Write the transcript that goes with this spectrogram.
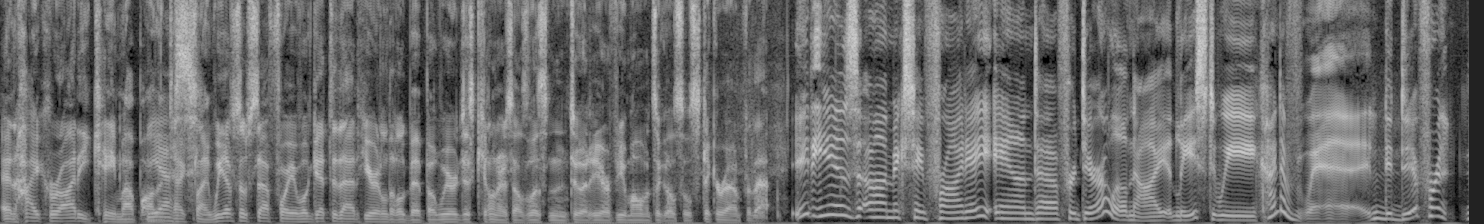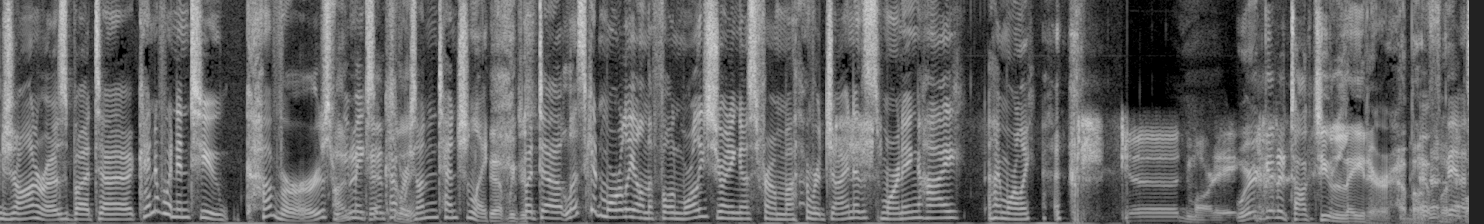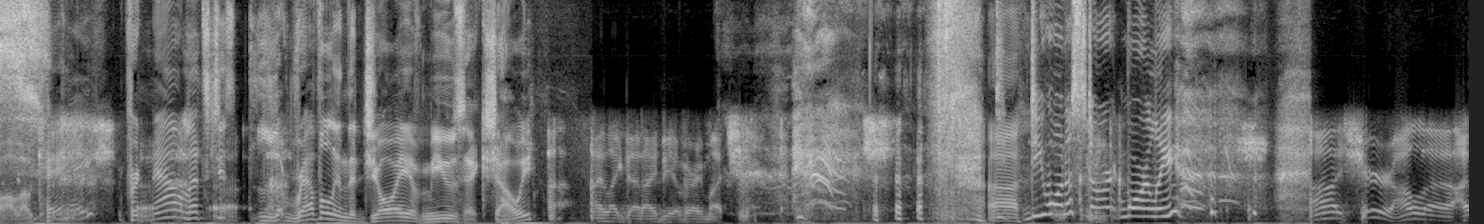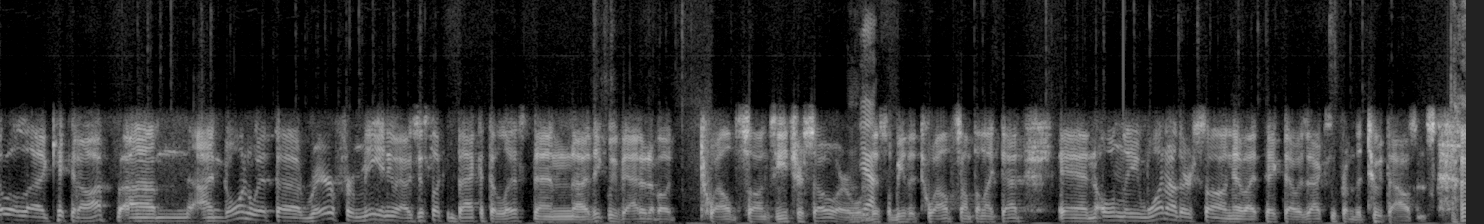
And high karate came up on Yes. the text line. We have some stuff for you. We'll get to that here in a little bit, but we were just killing ourselves listening to it here a few moments ago. So stick around for that. It is uh, Mixtape Friday, and uh, for Daryl and I, at least, we kind of uh, different genres, but uh, kind of went into covers, remakes and covers unintentionally. Yeah, we just- But uh, let's get Morley on the phone. Morley's joining us from uh, Regina this morning. Hi, hi, Morley. Good morning. We're going to talk to you later about football, yes. okay? For now, let's just l- revel in the joy of music, shall we? I like that idea very much. Do you want to start, Morley? Uh, sure. I'll. Uh, I will uh, kick it off. Um, I'm going with uh, rare for me. Anyway, I was just looking back at the list, and I think we've added about 12 songs each or so, or Yeah. this will be the 12th, something like that. And only one other song have I picked that was actually from the 2000s, uh,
